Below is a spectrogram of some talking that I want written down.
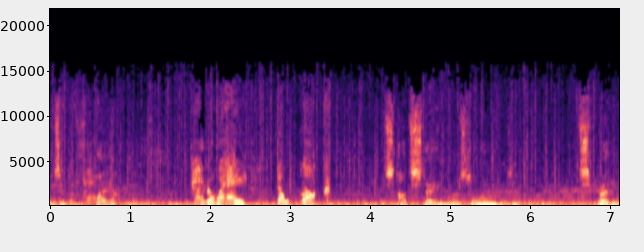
Is it the fire? turn away! Don't look! It's not staying in the saloon, is it? It's spreading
